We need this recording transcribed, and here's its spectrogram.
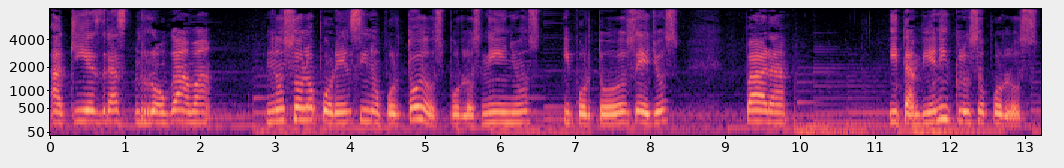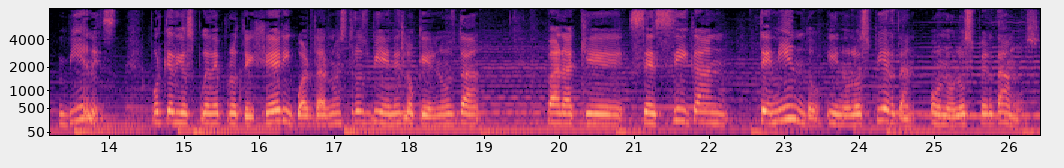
aquí Esdras rogaba no solo por él, sino por todos, por los niños y por todos ellos, para y también incluso por los bienes porque Dios puede proteger y guardar nuestros bienes, lo que Él nos da, para que se sigan teniendo y no los pierdan o no los perdamos.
